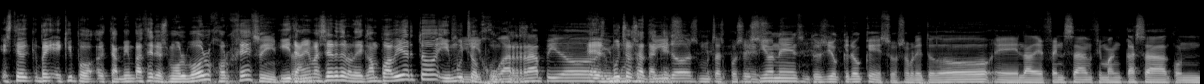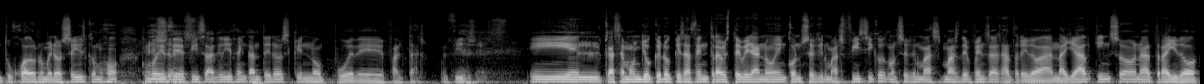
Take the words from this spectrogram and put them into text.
este equ- equipo también va a hacer small ball, Jorge, y también va a ser de lo de campo abierto y Sí, muchos jugar rápido, es muchos muchos ataques. tiros, muchas posesiones. Entonces yo creo que eso, sobre todo eh, la defensa encima en casa con tu jugador número 6, como, como Eso dice es. Fisa, que dicen canteros, que no puede faltar. Es decir. Y el Casamón yo creo que se ha centrado este verano en conseguir más físico, conseguir más, más defensas. Ha traído a Naya Atkinson, ha traído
